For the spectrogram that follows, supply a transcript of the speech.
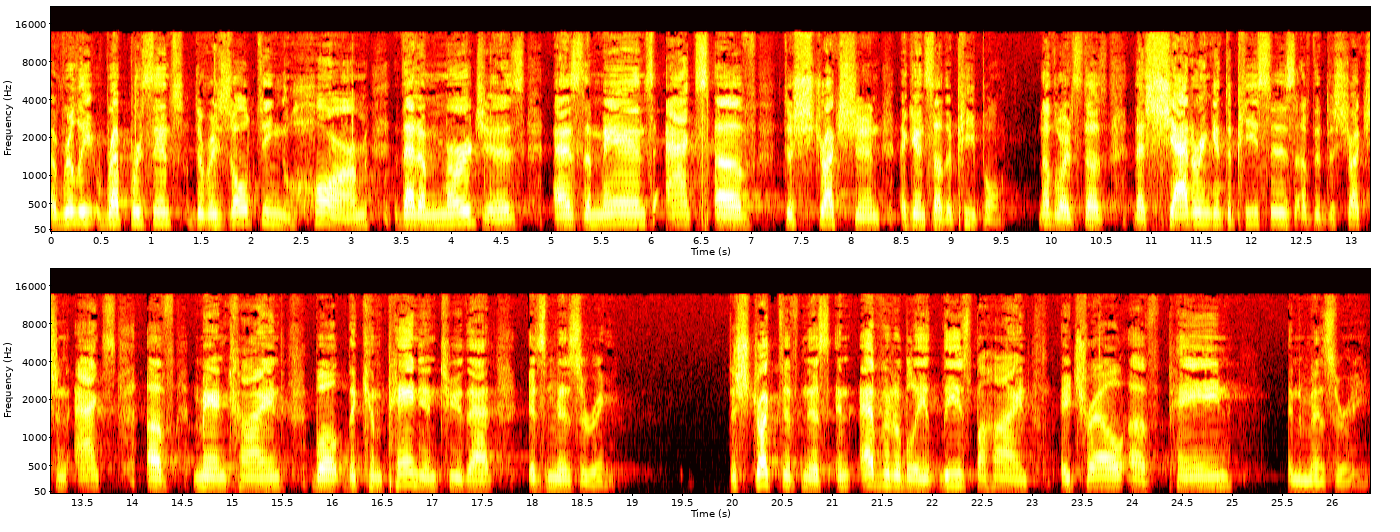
uh, really represents the resulting harm that emerges as the man's acts of destruction against other people. In other words, those, the shattering into pieces of the destruction acts of mankind, well, the companion to that is misery. Destructiveness inevitably leaves behind a trail of pain and misery.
